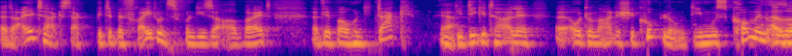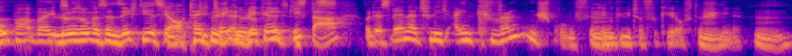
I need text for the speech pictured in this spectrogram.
der Alltag, sagt, bitte befreit uns von dieser Arbeit. Wir brauchen die DAC. Ja. Die digitale äh, automatische Kupplung, die muss kommen also europaweit. Lösung ist in sich, die ist ja auch technisch entwickelt, ist da. Und das wäre natürlich ein Quantensprung für hm. den Güterverkehr auf der hm. Schiene. Hm.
